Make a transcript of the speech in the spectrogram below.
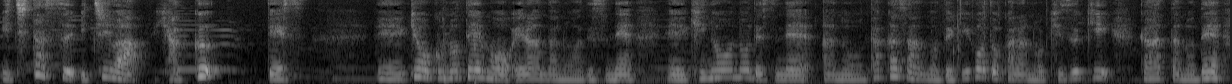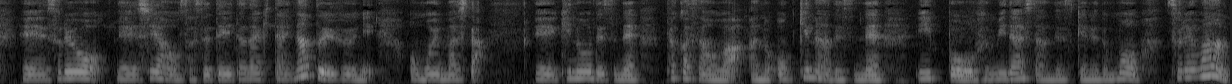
？1たす1は100です。えー、今日このテーマを選んだのはですね、えー、昨日のですねあのタカさんの出来事からの気づきがあったので、えー、それを、ね、シェアをさせていただきたいなというふうに思いました。え昨日ですねタカさんはあの大きなですね一歩を踏み出したんですけれどもそれは、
